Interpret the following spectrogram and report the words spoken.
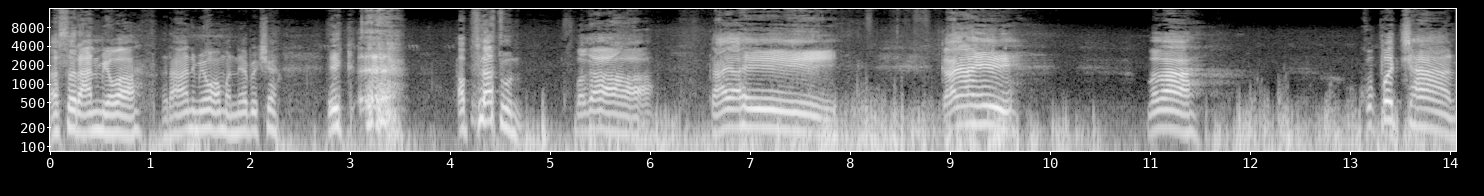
असं रानमेवा रानमेवा म्हणण्यापेक्षा एक अफलातून. बघा काय आहे? काय आहे? बघा. खूपच छान.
